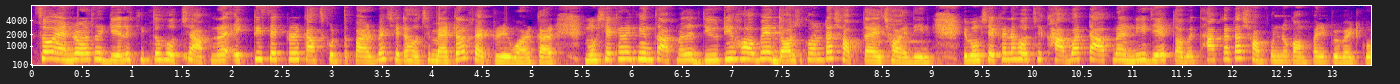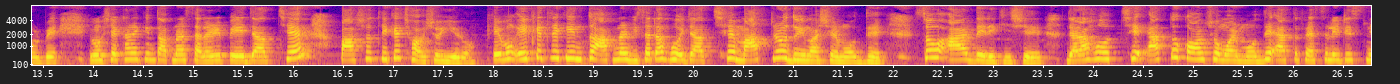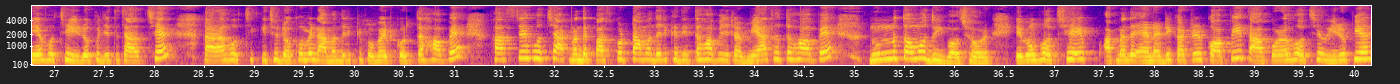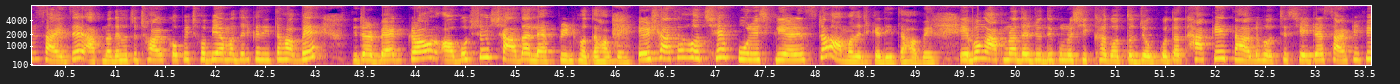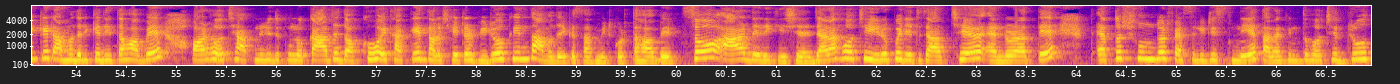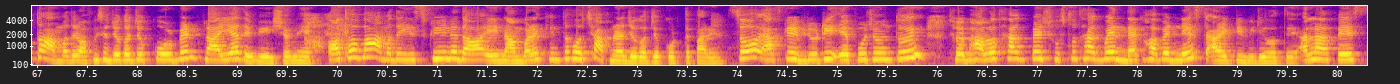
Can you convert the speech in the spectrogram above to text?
সো অ্যান্ড্রয়েডে গেলে কিন্তু হচ্ছে আপনারা একটি সেক্টরে কাজ করতে পারবে সেটা হচ্ছে মেটাল ফ্যাক্টরি ওয়ার্কার এবং সেখানে কিন্তু আপনাদের ডিউটি হবে দশ ঘণ্টা, সপ্তাহে ছয় দিন। এবং সেখানে হচ্ছে খাবারটা আপনার নিজে তবে থাকাটা সম্পূর্ণ কোম্পানি প্রোভাইড করবে। এবং সেখানে কিন্তু আপনার স্যালারি পেয়ে যাচ্ছেন পাঁচশো থেকে ছয়শো ইউরো এবং এক্ষেত্রে কিন্তু আপনার ভিসাটা হয়ে যাচ্ছে মাত্র দুই মাসের মধ্যে। সো আর দেরি কিসের? যারা হচ্ছে এত কম সময়ের মধ্যে, এত ফ্যাসিলিটিস নিয়ে হচ্ছে ইউরোপে যেতে চাচ্ছেন, তারা হচ্ছে কিছু ডকুমেন্ট আমাদেরকে প্রোভাইড করতে হবে। ফার্স্টে হচ্ছে আপনাদের পাসপোর্টটা আমাদেরকে দিতে হবে যেটা মেয়াদ হতে হবে ন্যূনতম দুই বছর। এবং হচ্ছে আপনাদের এনআইডি কার্ডের কপি তারপরে হচ্ছে ইউরোপিয়ান সাইজের আপনাদের হচ্ছে ছয় কপি ছবি আমাদেরকে দিতে হবে, যেটার ব্যাকগ্রাউন্ড অবশ্যই সাদা ল্যাপ প্রিন্ট হতে হবে। এর সাথে হচ্ছে পুলিশ ক্লিয়ারেন্সটাও আমাদেরকে দিতে হবে। এবং আপনাদের যদি কোনো শিক্ষাগত যোগ্যতা থাকে, তাহলে হচ্ছে সেটার সার্টিফিকেট আমাদেরকে দিতে হবে। আর হচ্ছে আপনি যদি কোনো কাজে দক্ষ হয়ে থাকেন, তাহলে সেটার ভিডিও কিন্তু আমাদেরকে সাবমিট করতে হবে। সো আর দেরি কিসে যারা হচ্ছে ইউরোপে যেতে চাচ্ছে অ্যান্ডোরাতে, এত সুন্দর ফ্যাসিলিটিস নিয়ে তারা কিন্তু হচ্ছে দ্রুত আমাদের অফিসে যোগাযোগ করবেন ফ্লাইয়াদ এভিয়েশনে অথবা আমাদের স্ক্রিনে দেওয়া এই নাম্বারে কিন্তু হচ্ছে আপনারা যোগাযোগ করতে পারেন। সো আজকের ভিডিওটি এ পর্যন্তই। সবাই ভালো থাকবে সুস্থ থাকবেন। দেখা হবে নেক্সট আরেকটি ভিডিওতে আল্লাহ হাফেজ।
